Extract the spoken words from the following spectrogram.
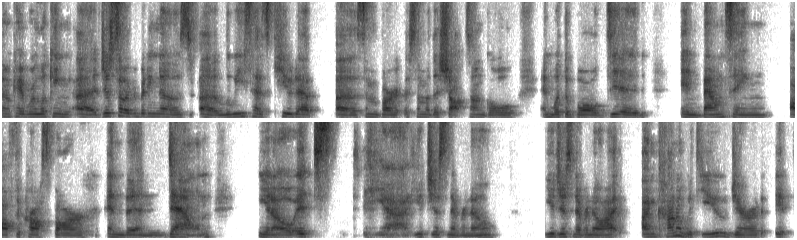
Okay, we're looking. Uh, just so everybody knows, uh, Luis has queued up uh, some of our some of the shots on goal and what the ball did in bouncing off the crossbar and then down. You know, it's yeah, you just never know. You just never know. I I'm kind of with you, Jared. It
